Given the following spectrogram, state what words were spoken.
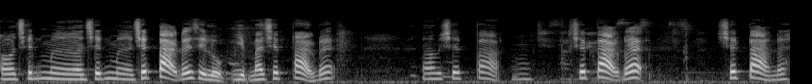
อ๋อเช็ดมือ เช็ดมือ เช็ดปากด้วยสิลูกหยิบมาเช็ดปากด้วยเอาไปเช็ดปากเช็ดปากด้วย เช็ดปากด้วย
